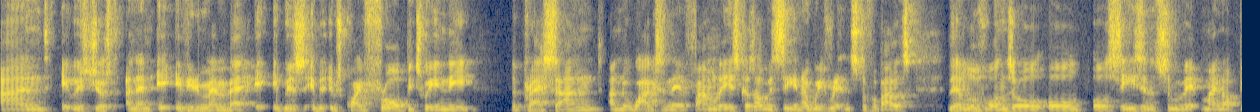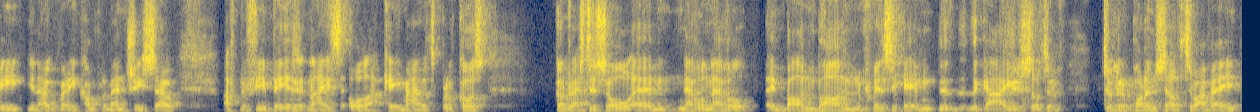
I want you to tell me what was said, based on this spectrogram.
And it was just, and then if you remember, it, it was it, was quite fraught between the the press and and the wags and their families because obviously you know we've written stuff about their loved ones all all all season. Some of it might not be you know very complimentary. So after a few beers at night, all that came out. But of course, God rest his soul, um, Neville Neville in Baden Baden was him, the, the, guy who sort of took it upon himself to have a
